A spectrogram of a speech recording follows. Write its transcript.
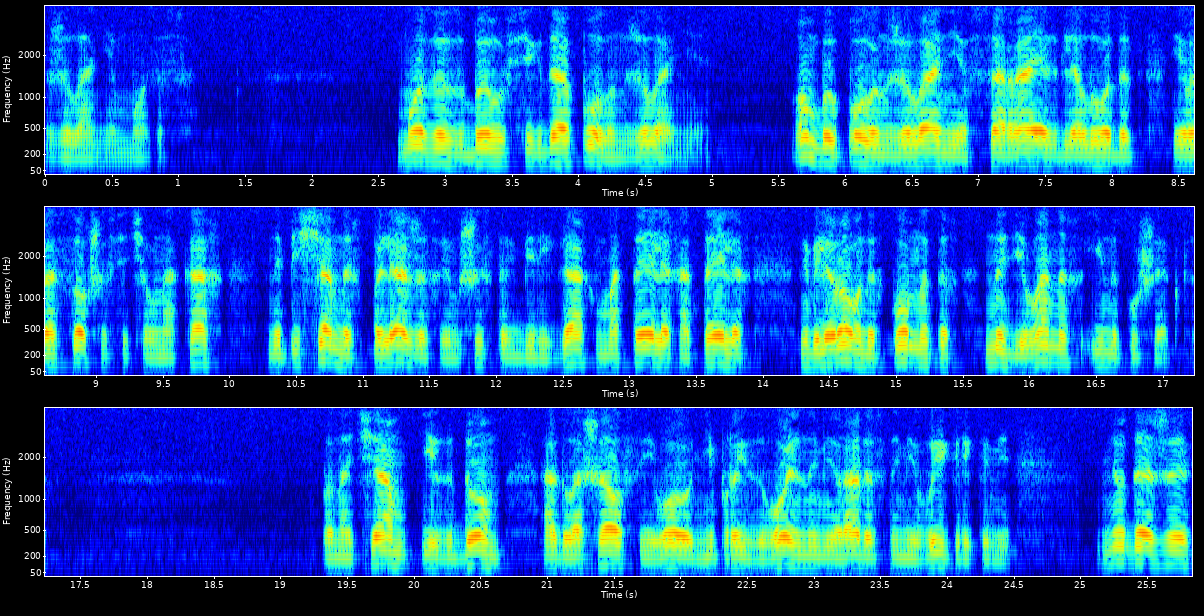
желаниям Мозеса. Мозес был всегда полон желания. Он был полон желания в сараях для лодок и в рассохшихся челноках, на песчаных пляжах и мшистых берегах, в мотелях, отелях, мебелированных комнатах, на диванах и на кушетках. По ночам их дом оглашался его непроизвольными радостными выкриками, но даже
